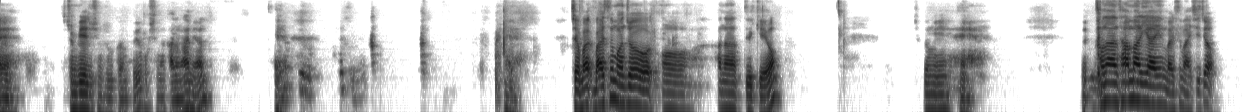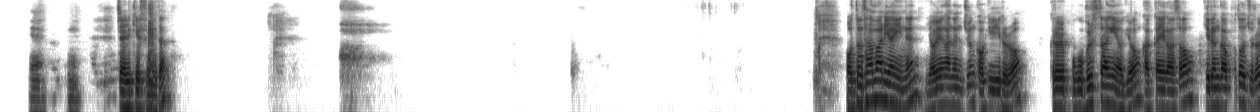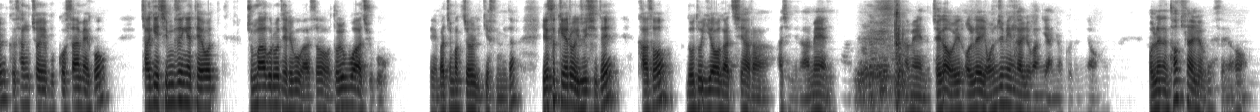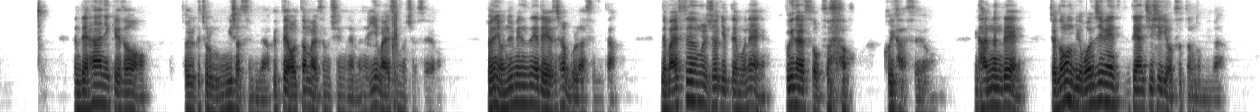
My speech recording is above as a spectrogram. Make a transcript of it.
예, 준비해 주시면 좋을 것 같고요. 혹시나 가능하면 예. 예. 제가 말, 말씀 먼저 어, 하나 드릴게요. 지금이 예. 선한 사마리아인 말씀 아시죠? 예. 음. 자, 읽겠습니다. 어떤 사마리아인은 여행하는 중 거기 이르러 그를 보고 불쌍히 여겨 가까이 가서 기름과 포도주를 그 상처에 붓고 싸매고 자기 짐승에 태워 주막으로 데리고 가서 돌보아 주고 예, 마지막 절 읽겠습니다. 예수께로 이르시되 가서 너도 이와 같이 하라 하십니다. 아멘. 아멘. 제가 원- 원래 원주민 가려고 한 게 아니었거든요. 원래는 터키 하려고 했어요. 근데 하나님께서 저희를 그쪽으로 옮기셨습니다. 그때 어떤 말씀을 주셨냐면 이 말씀을 주셨어요. 저는 원주민에 대해서 잘 몰랐습니다. 근데 말씀을 주셨기 때문에 부인할 수 없어서 거기 갔어요. 갔는데 제가 너무 원주민에 대한 지식이 없었던 겁니다.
